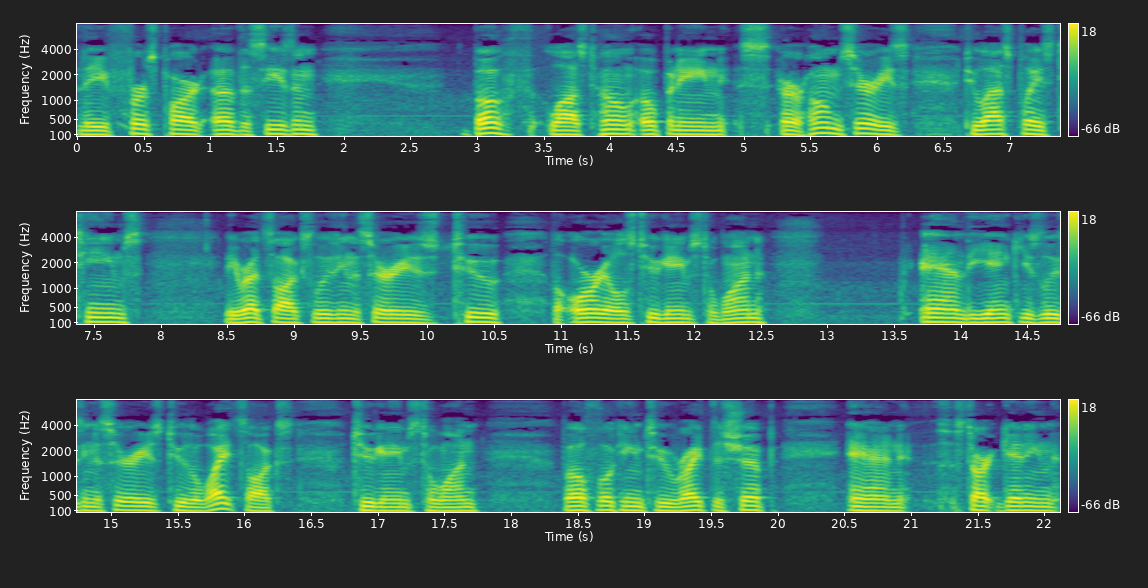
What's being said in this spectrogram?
the first part of the season both lost home opening or home series to last place teams. The Red Sox losing the series to the Orioles two games to one, and the Yankees losing the series to the White Sox two games to one. Both looking to right the ship and start getting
